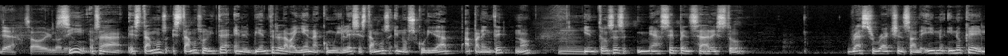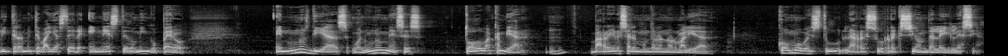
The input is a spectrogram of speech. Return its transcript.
Ya, sábado de gloria. Sí, o sea, estamos, estamos ahorita en el vientre de la ballena como iglesia, estamos en oscuridad aparente, ¿no? Mm. Y entonces me hace pensar esto, Resurrection Sunday, y no, y no que literalmente vaya a ser en este domingo, pero en unos días o en unos meses todo va a cambiar, va a regresar el mundo a la normalidad. ¿Cómo ves tú la resurrección de la iglesia?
